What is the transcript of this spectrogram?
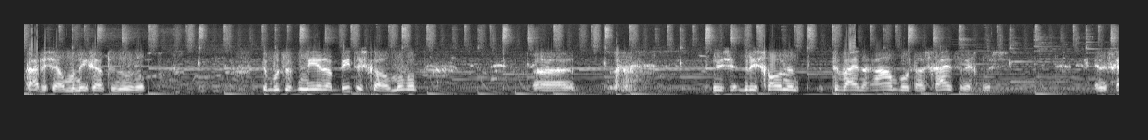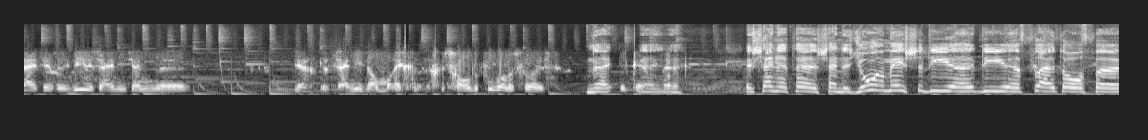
Ja, er is helemaal niks aan te doen, op er moeten meer arbiters komen, want uh, er, is, er is gewoon een, te weinig aanbod aan scheidsrechters. En de scheidsrechters die er zijn, die zijn uh, ja, dat zijn niet allemaal echt geschoolde voetballers geweest. Nee, Ik, eh, nee, nee. Zijn het, eh, zijn het jonge mensen die, eh, die eh, fluiten of eh,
